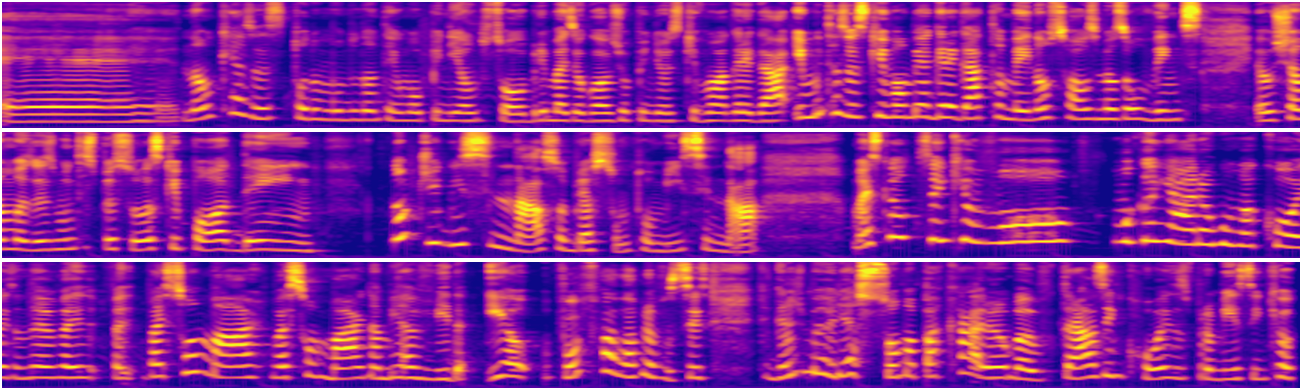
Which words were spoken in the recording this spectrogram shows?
É... Não que às vezes todo mundo não tenha uma opinião sobre, mas eu gosto de opiniões que vão agregar e muitas vezes que vão me agregar também, não só os meus ouvintes. Eu chamo às vezes muitas pessoas que podem, não digo ensinar sobre assunto ou me ensinar, mas que eu sei que eu vou vou ganhar alguma coisa, né? Vai, vai, vai somar, vai somar na minha vida. E eu vou falar para vocês que a grande maioria soma pra caramba. Trazem coisas para mim, assim, que eu.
